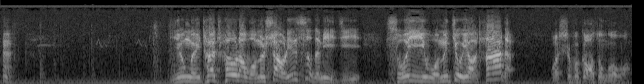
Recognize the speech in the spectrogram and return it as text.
哼因为他偷了我们少林寺的秘籍，所以我们就要他的。我师傅告诉过我，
